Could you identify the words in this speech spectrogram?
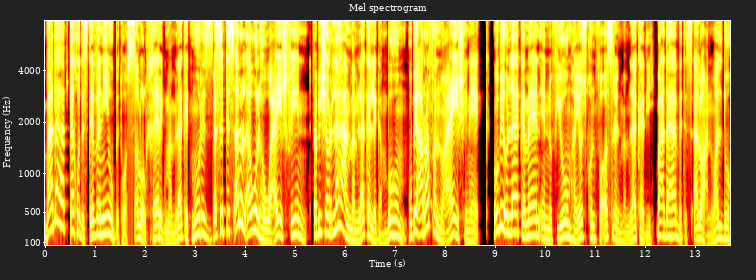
بعدها بتاخد ستيفاني وبتوصله لخارج مملكة مورز بس بتسأله الأول هو عايش فين؟ فبيشاور لها على المملكة اللي جنبهم وبيعرفها إنه عايش هناك. وبيقول لها كمان إنه في يوم هيسكن في قصر المملكة دي. بعدها بتسأله عن والده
